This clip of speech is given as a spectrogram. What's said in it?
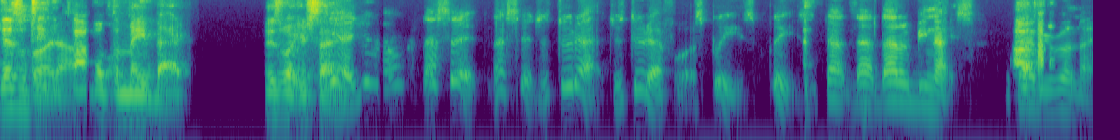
Dez will take but, the uh, top of the Maybach, is what you're saying. Yeah, you know, that's it. That's it. Just do that. Just do that for us, please, please. That that that'll be nice. That'd be real nice.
